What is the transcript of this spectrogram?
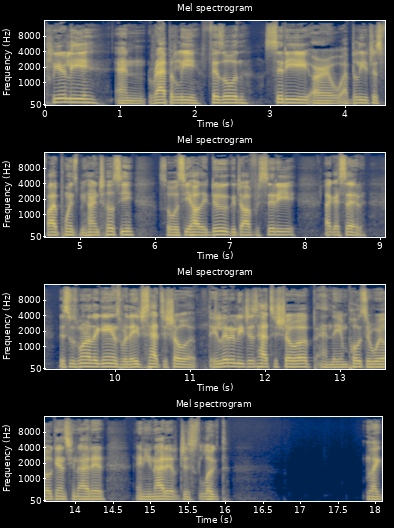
clearly and rapidly fizzled. City are, I believe, just five points behind Chelsea. So we'll see how they do. Good job for City. Like I said, this was one of the games where they just had to show up. They literally just had to show up and they imposed their will against United, and United just looked like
